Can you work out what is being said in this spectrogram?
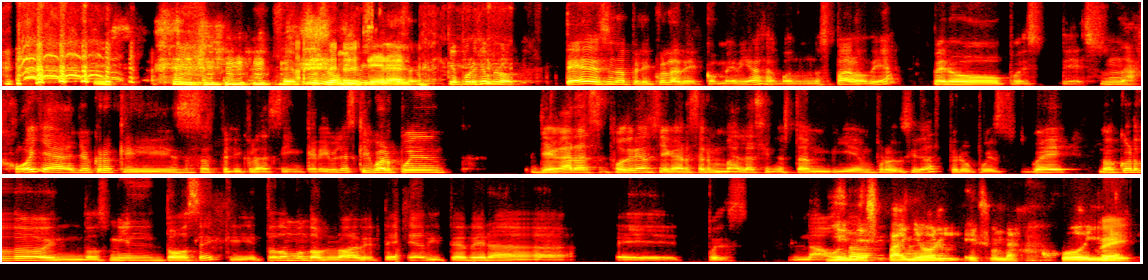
Se puso Literal. Que por ejemplo, Ted es una película de comedia, o sea, bueno, no es parodia, pero pues es una joya. Yo creo que es de esas películas increíbles que igual pueden llegar a, podrían llegar a ser malas si no están bien producidas, pero pues, güey, me acuerdo en 2012 que todo el mundo hablaba de Ted y Ted era, eh, pues, la y en onda. español es una joya. Güey,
